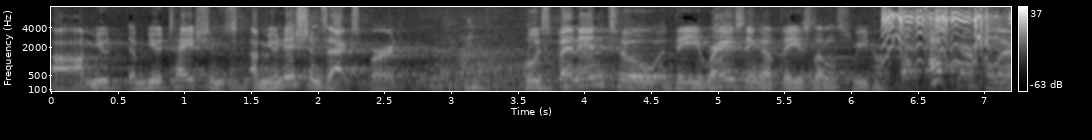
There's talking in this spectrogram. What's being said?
uh, a, mut- a mutations, a munitions expert, who's been into the raising of these little sweethearts. There.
